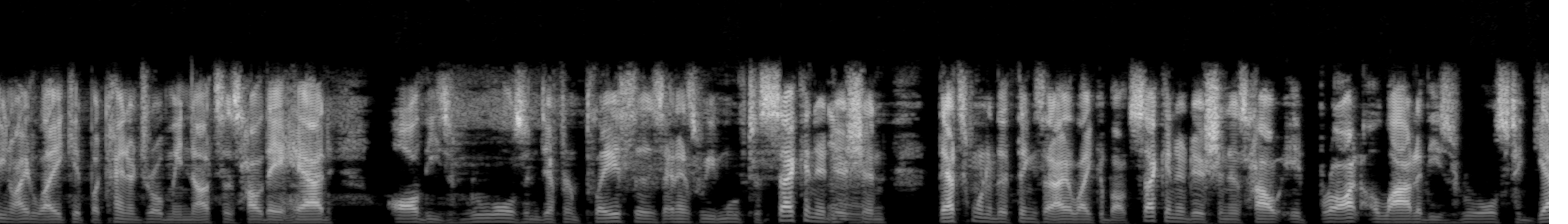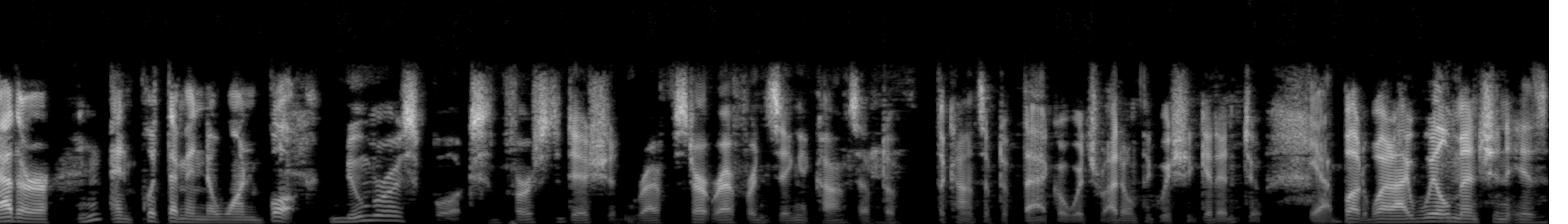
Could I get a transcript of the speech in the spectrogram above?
you know I like it, but kind of drove me nuts is how they had all these rules in different places, and as we move to second edition. That's one of the things that I like about second edition is how it brought a lot of these rules together Mhm. and put them into one book. numerous books in first edition ref- start referencing a concept of the concept of THACO, which I don't think we should get into. Yeah. But what I will mention is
